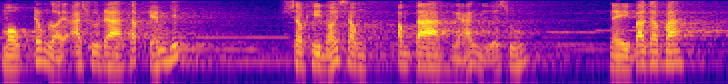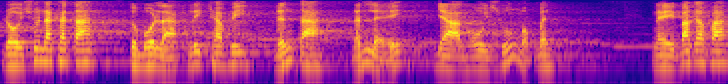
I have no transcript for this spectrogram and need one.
Một trong loại Asura thấp kém nhất Sau khi nói xong, Ông ta ngã ngửa xuống Này Bhagava, Rồi Sunakata, tôi bộ lạc Lichavi đến ta đánh lễ và ngồi xuống một bên. Này Bhagava,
